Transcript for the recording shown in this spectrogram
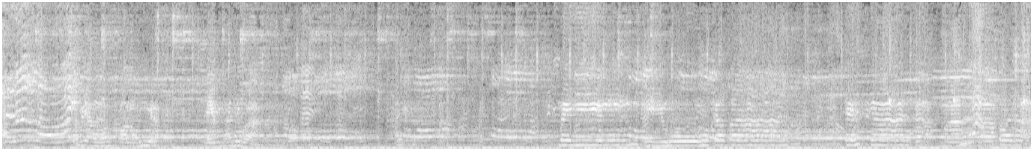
ทะลึ่งเลยไม่เอาแล้วตอนของพี่อะเทมท่านดีกว่า แม่ยิงที่อยู่กับบ้านเทศกาลกลับมาก็หนา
